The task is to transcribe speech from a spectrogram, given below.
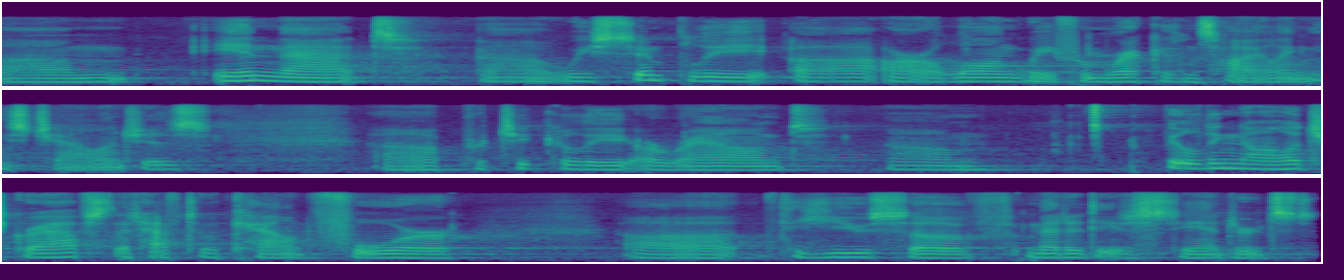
Um, in that, uh, we simply uh, are a long way from reconciling these challenges, uh, particularly around um, building knowledge graphs that have to account for uh, the use of metadata standards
